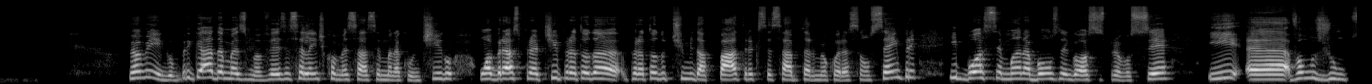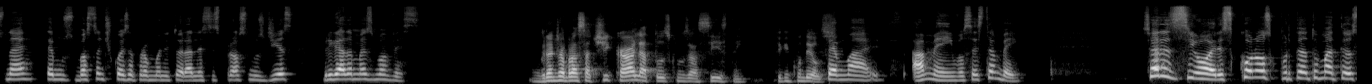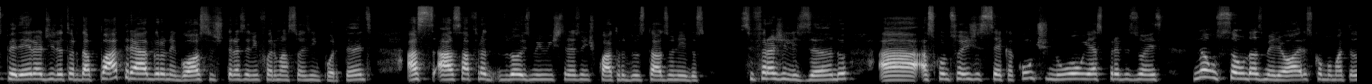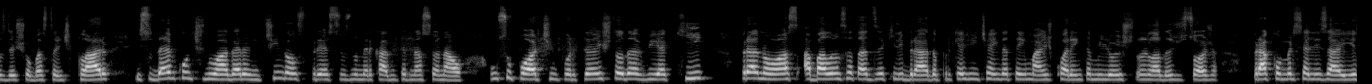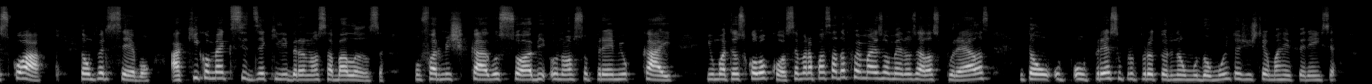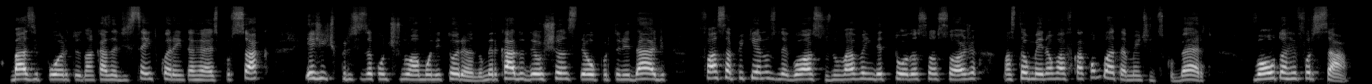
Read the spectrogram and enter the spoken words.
Meu amigo, obrigada mais uma vez. Excelente começar a semana contigo. Um abraço para ti, para toda, para todo o time da Pátria, que você sabe tá no meu coração sempre. E boa semana, bons negócios para você. E é, vamos juntos, né? Temos bastante coisa para monitorar nesses próximos dias. Obrigada mais uma vez. Um grande abraço a ti, Carla, a todos que nos assistem. Fiquem com Deus. Até mais. Amém. Vocês também. Senhoras e senhores, conosco, portanto, o Matheus Pereira, diretor da Pátria Agronegócios, trazendo informações importantes. A, a safra 2023-24 dos Estados Unidos se fragilizando, a, as condições de seca continuam e as previsões não são das melhores, como o Matheus deixou bastante claro. Isso deve continuar garantindo aos preços no mercado internacional um suporte importante, todavia, aqui para nós a balança está desequilibrada porque a gente ainda tem mais de 40 milhões de toneladas de soja para comercializar e escoar. Então percebam, aqui como é que se desequilibra a nossa balança? Conforme Chicago sobe, o nosso prêmio cai. e o Matheus colocou. Semana passada foi mais ou menos elas por elas, então o, o preço para o produtor não mudou muito. A gente tem uma referência base Porto na casa de 140 reais por saca e a gente precisa continuar monitorando. O mercado deu chance, deu oportunidade. Faça pequenos negócios, não vai vender toda a sua soja, mas também não vai ficar completamente descoberto. Volto a reforçar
